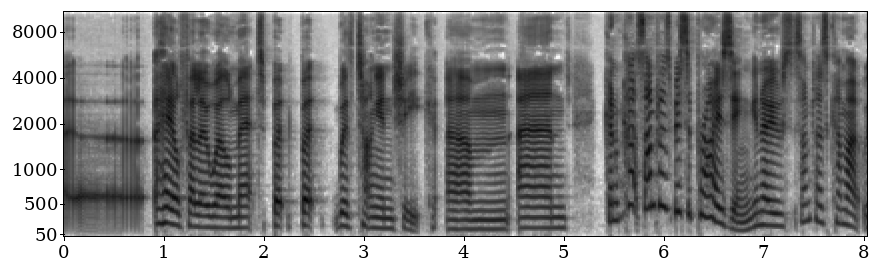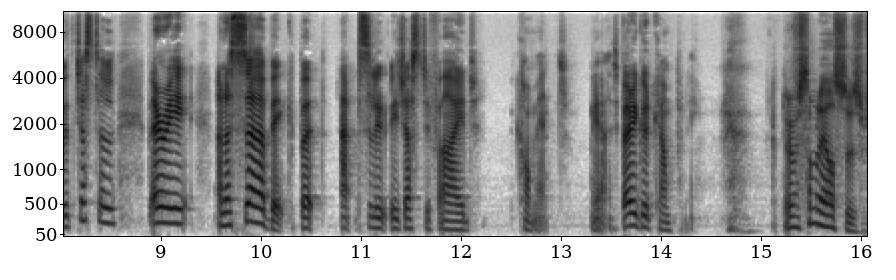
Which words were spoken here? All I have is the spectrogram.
uh, hail fellow, well met, but but with tongue in cheek, um, and can sometimes be surprising. You know, sometimes come out with just a very an acerbic but absolutely justified comment. Yeah, it's very good company. There was somebody else who's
